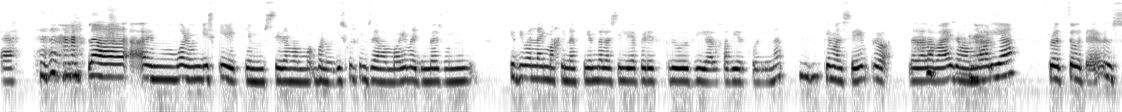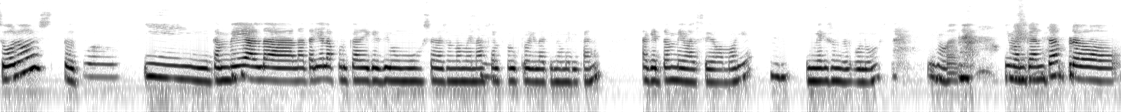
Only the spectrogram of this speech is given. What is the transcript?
Ah. La, um, bueno, un disc que, que em sé de memòria, bueno, discos que em sé de memòria, per exemple, és un que es diuen La imaginació de la Sílvia Pérez Cruz i el Javier Colina, Uh -huh. que me'l sé, però de dalt a baix, de memòria, però tot, eh? Els solos, tot. Wow. I també el de Natalia Lafourcade, que es diu Musas, un homenatge Sí. al folclore latinoamericano. Aquest també me'l sé de memòria, -huh. i mira que són dos volums, i m'encanta, però...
